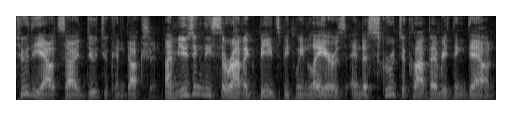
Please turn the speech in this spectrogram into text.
to the outside due to conduction. I'm using these ceramic beads between layers and a screw to clamp everything down,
